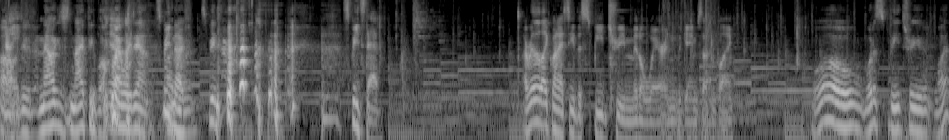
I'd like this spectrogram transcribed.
Oh, Knife. dude, now I can just knife people on Yeah. my way down. Speed Oh, knife. Speed. Speed stab. I really like when I see the speed tree middleware in the games that I'm playing. Whoa, what is speed tree? What?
